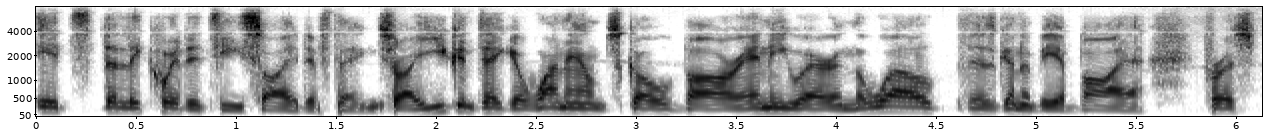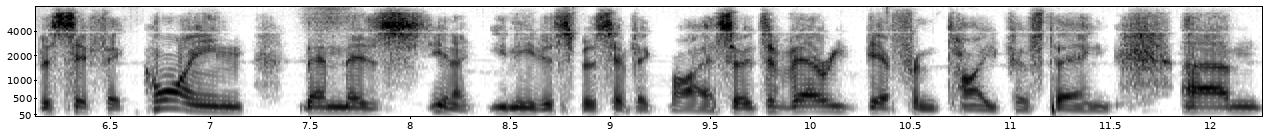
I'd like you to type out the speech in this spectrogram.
it's the liquidity side of things, right? You can take a one ounce gold bar anywhere in the world, there's going to be a buyer. For a specific coin, then there's, you know, you need a specific buyer. So it's a very different type of thing. Um,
